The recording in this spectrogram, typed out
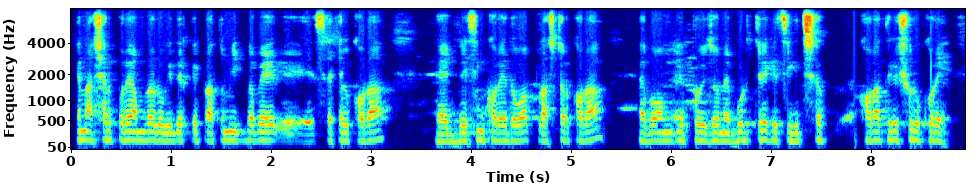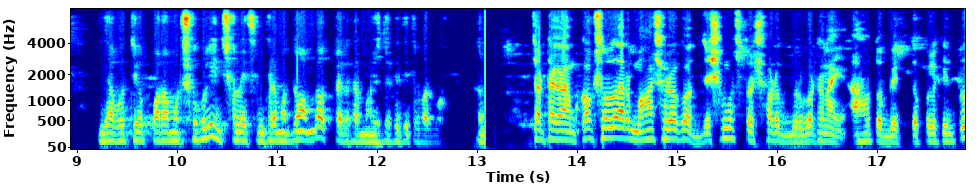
এখানে আসার পরে আমরা রোগীদেরকে প্রাথমিকভাবে সেটেল করা ড্রেসিং করে দেওয়া, প্লাস্টার করা এবং প্রয়োজনে ভর্তি রেখে চিকিৎসা করা থেকে শুরু করে যাবতীয় পরামর্শগুলি ইনশাল্লাহ সেন্টারের মাধ্যমে আমরা অত্র এলাকার মানুষদেরকে দিতে পারব। চট্টগ্রাম কক্সবাজার মহাসড়কত যে সমস্ত সড়ক দুর্ঘটনায় আহত ব্যক্তি সকলে কিন্তু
